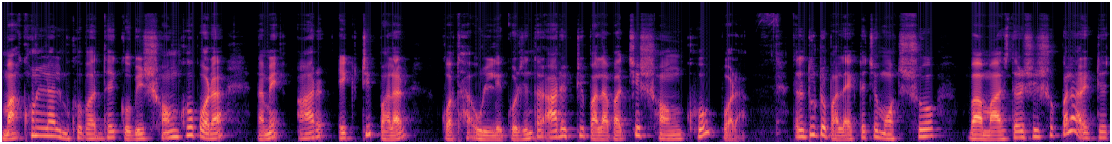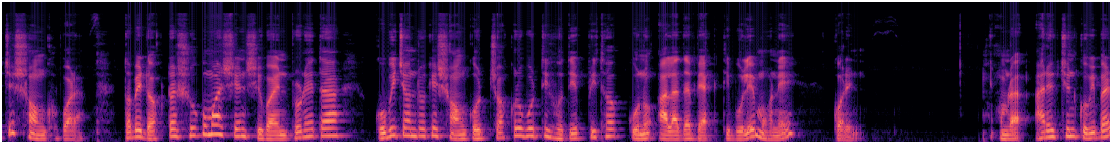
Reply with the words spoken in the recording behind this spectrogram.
মাখনলাল মুখোপাধ্যায় কবির শঙ্খ পড়া নামে আর একটি পালার কথা উল্লেখ করেছেন। তার আর একটি পালা পাচ্ছে শঙ্খ পড়া। তাহলে দুটো পালা, একটা হচ্ছে মৎস্য বা মাছ ধরা শীর্ষক পালা, আরেকটি হচ্ছে শঙ্খ পড়া। তবে ডক্টর সুকুমার সেন, শিবায়ন প্রণেতা, কবিচন্দ্রকে শঙ্কর চক্রবর্তী হতে পৃথক কোনো আলাদা ব্যক্তি বলে মনে করেন। আমরা আরেকজন কবিবার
